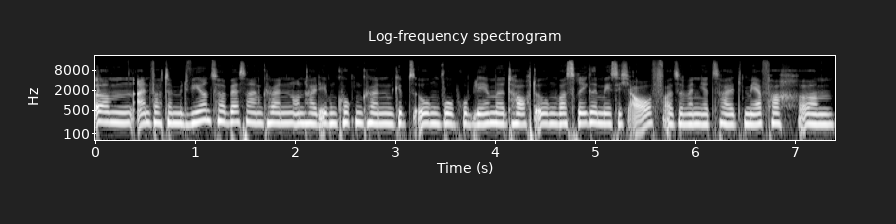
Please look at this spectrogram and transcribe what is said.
Ähm, einfach damit wir uns verbessern können und halt eben gucken können, gibt es irgendwo Probleme, taucht irgendwas regelmäßig auf. Also wenn jetzt halt mehrfach ähm,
